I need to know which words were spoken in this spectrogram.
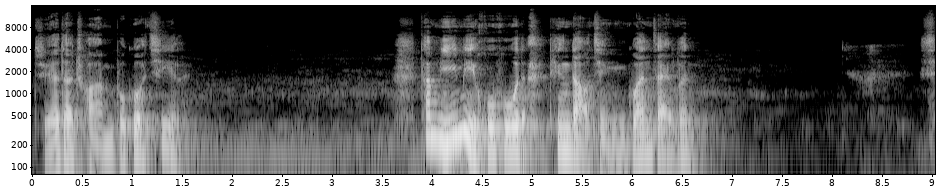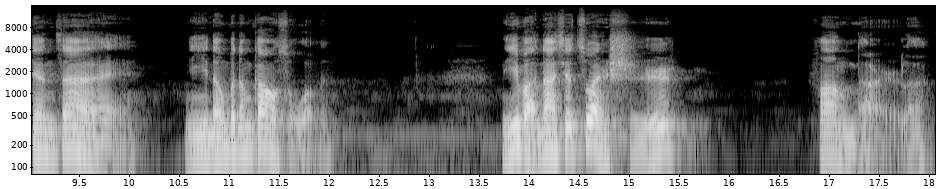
觉得喘不过气来，他迷迷糊糊的听到警官在问：“现在你能不能告诉我们，你把那些钻石放哪儿了？”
